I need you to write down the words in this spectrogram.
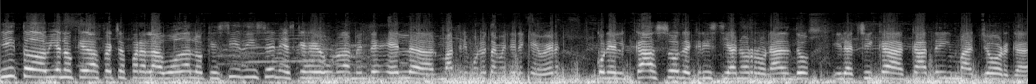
Y todavía no queda fecha para la boda. Lo que sí dicen es que seguramente el eh, matrimonio también tiene que ver con el caso de Cristiano Ronaldo y la chica Catherine Mayorga.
